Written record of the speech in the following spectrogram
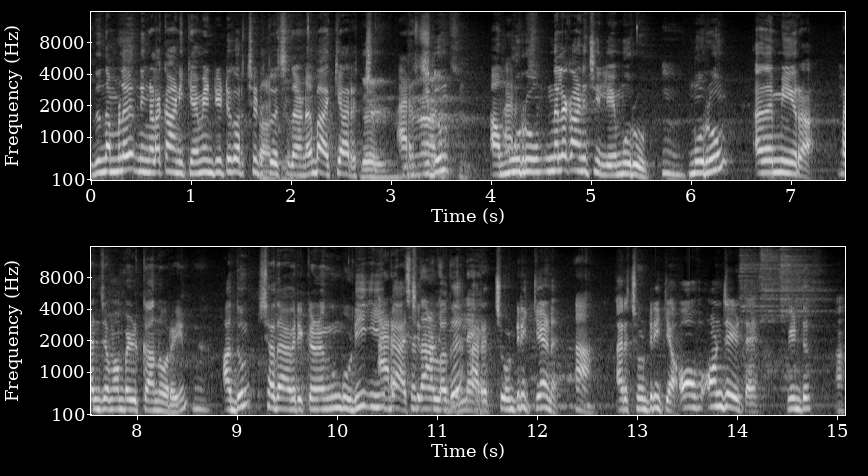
ഇത് നമ്മൾ നിങ്ങളെ കാണിക്കാൻ വേണ്ടിയിട്ട് കുറച്ച് എടുത്തു വെച്ചതാണ്. ബാക്കി അരച്ചു. ഇതും ആ മുറും. ഇന്നലെ കാണിച്ചില്ലേ മുറും? മുറും അത് മീറ പഞ്ചമം പഴുക്കാന്ന് പറയും. അതും ശതാവരിക്കിഴങ്ങും കൂടി ഈ ബാച്ചിലുള്ളത് അരച്ചുകൊണ്ടിരിക്കുകയാണ് ആ. അരച്ചുകൊണ്ടിരിക്കുക ഓ ഓൺ ചെയ്യട്ടെ. വീണ്ടും. ആ.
